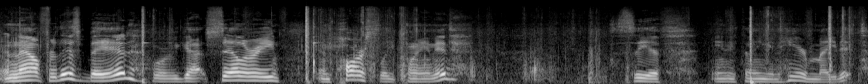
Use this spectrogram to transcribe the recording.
And now for this bed where we got celery and parsley planted. See if anything in here made it.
